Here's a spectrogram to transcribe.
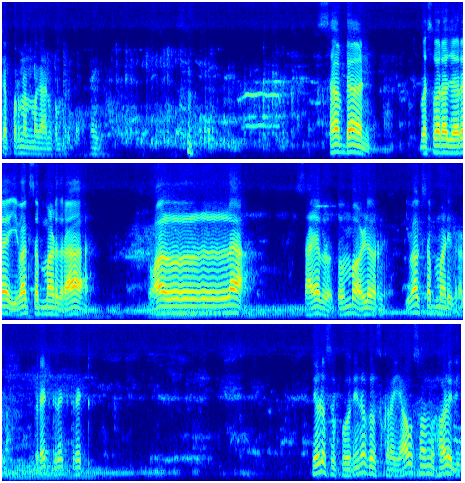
ಕೆಪ್ಪರ್ ನನ್ನ ಮಗ ಅನ್ಕೊಂಡ್ಬಿಡ್ತಾರೆ ಸಬ್ ಡನ್. ಬಸವರಾಜ್ ಅವರೇ, ಇವಾಗ ಸಬ್ ಮಾಡಿದ್ರಾ? ಒಳ್ಳೆ. ಸಾಹೇಬರು, ತುಂಬ ಒಳ್ಳೆಯವ್ರು ನೀವು. ಇವಾಗ ಸಬ್ ಮಾಡಿದ್ರಲ್ಲ. Great great great. ಹೇಳು ಸೊಪ್ಪು, ನಿನಗೋಸ್ಕರ ಯಾವ ಸಾಂಗ್ ಹಾಡಲಿ?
